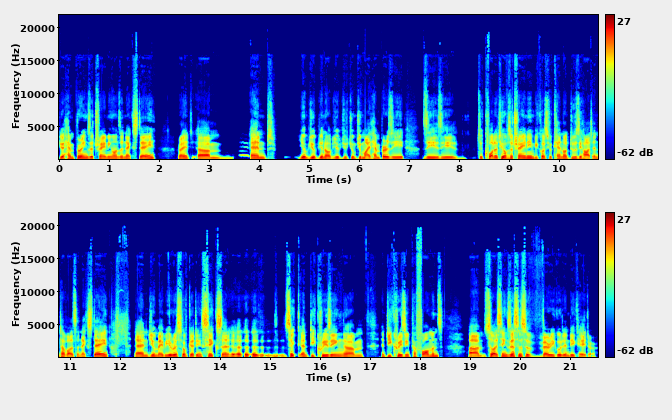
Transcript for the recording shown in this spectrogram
you're hampering the training on the next day, right? Um, and you, you, you know, you, you, you might hamper the, the, the, the quality of the training because you cannot do the hard intervals the next day, and you may be risk of getting sick, uh, uh, uh, sick and decreasing um, and decreasing performance. Um, so I think this is a very good indicator,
